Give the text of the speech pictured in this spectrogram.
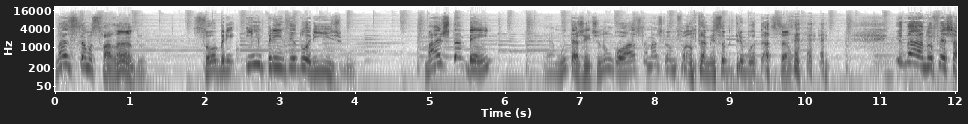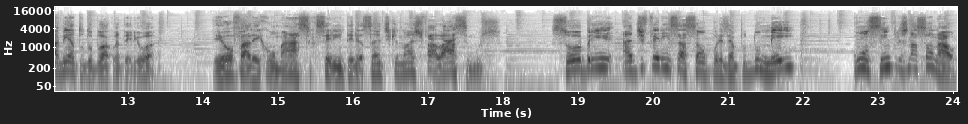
Nós estamos falando sobre empreendedorismo, mas também, é, muita gente não gosta, mas estamos falando também sobre tributação. e na, no fechamento do bloco anterior, eu falei com o Márcio que seria interessante que nós falássemos sobre a diferenciação, por exemplo, do MEI com o Simples Nacional.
